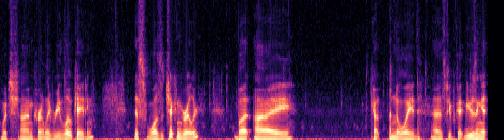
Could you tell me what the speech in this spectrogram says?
which I'm currently relocating this was a chicken griller but I got annoyed as people kept using it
